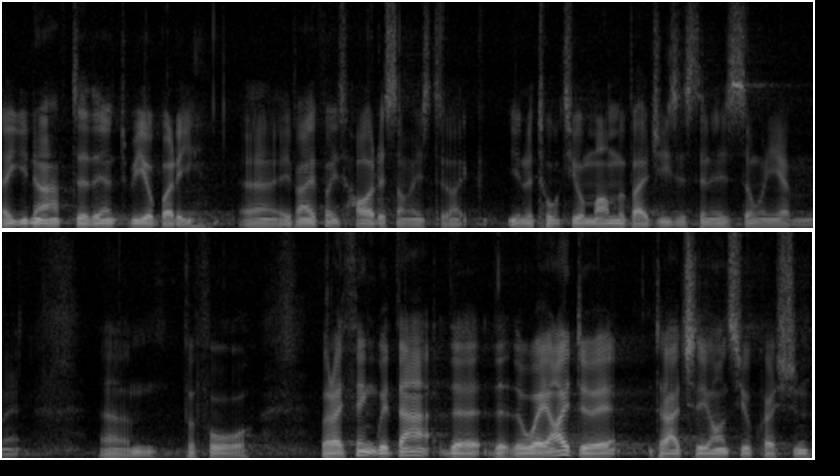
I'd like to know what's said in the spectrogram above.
Uh, you don't have to, they don't have to be your buddy. Uh, if I find it's harder sometimes to like you know, talk to your mum about Jesus than it is someone you haven't met um, before. But I think with that, the, the, the, way I do it, to actually answer your question,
